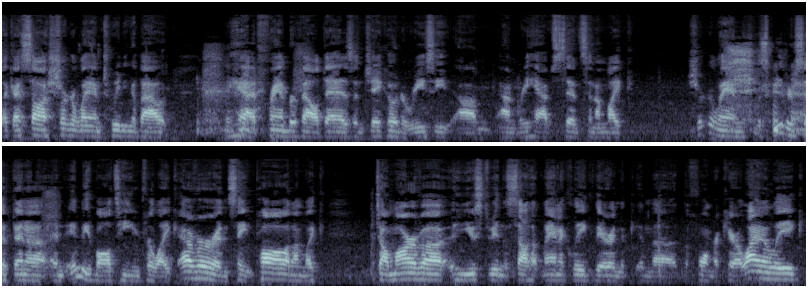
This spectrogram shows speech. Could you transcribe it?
like I saw Sugarland tweeting about they had Framber Valdez and Jake Odorizzi um, on rehab since, and I'm like, Sugarland, the Skeeters have been a, an indie ball team for like ever, and St. Paul, and I'm like, Delmarva, who used to be in the South Atlantic League, there in the in the, the former Carolina League.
